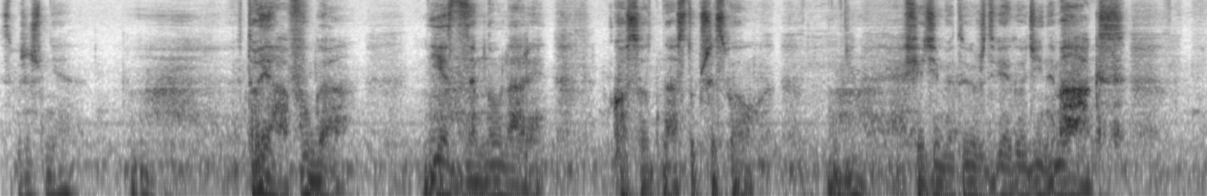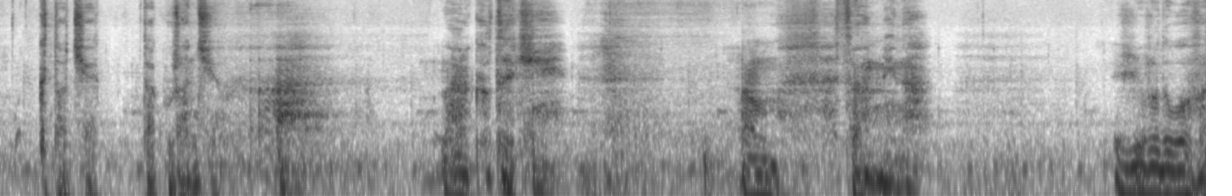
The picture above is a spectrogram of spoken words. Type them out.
słyszysz mnie? To ja, Fuga. Jest ze mną Lary. Kosot nas tu przysłał. Siedzimy tu już dwie godziny. Max, kto cię tak urządził? Narkotyki. Amfetamina. Źródłowe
